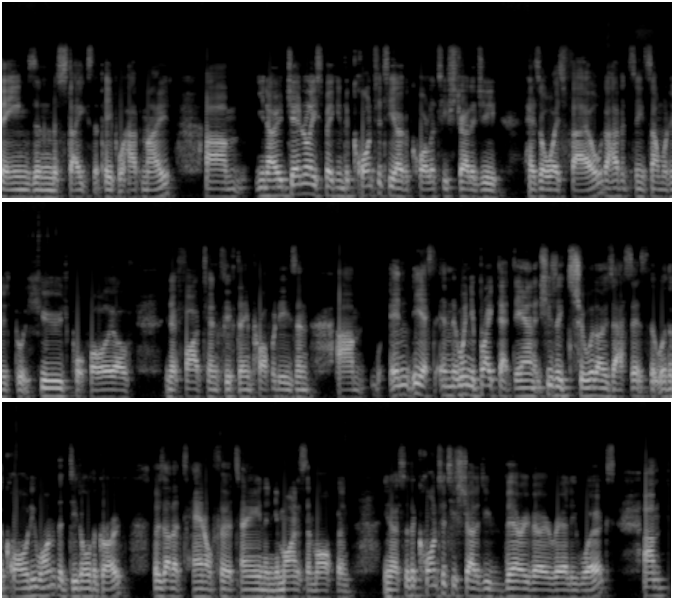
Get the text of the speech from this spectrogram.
themes and mistakes that people have made. Um, you know, generally speaking, the quantity over quality strategy has always failed. I haven't seen someone who's built a huge portfolio of you know 5 10 15 properties and um, and yes and when you break that down it's usually two of those assets that were the quality ones that did all the growth those other 10 or 13 and you minus them off and you know so the quantity strategy very very rarely works um,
